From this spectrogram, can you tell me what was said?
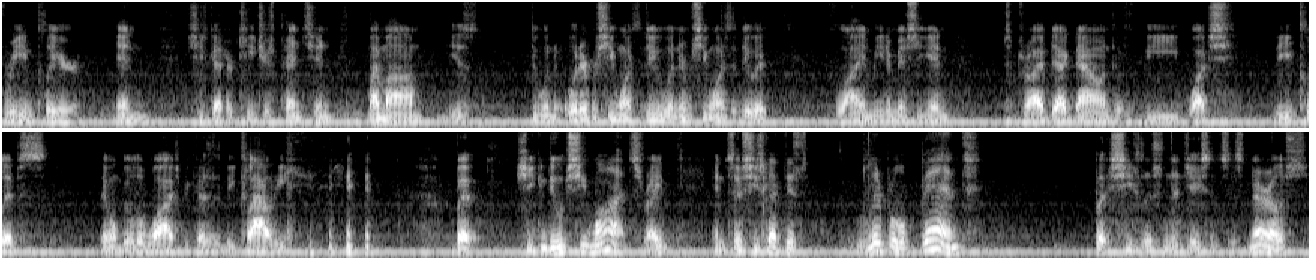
free and clear, and she's got her teacher's pension. My mom is doing whatever she wants to do whenever she wants to do it, flying me to Michigan to drive back down to be watch the eclipse they won't be able to watch because it'll be cloudy. but she can do what she wants, right? And so she's got this liberal bent, but she's listening to Jason Cisneros,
